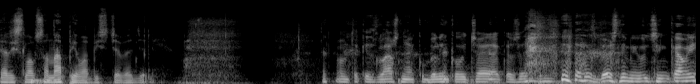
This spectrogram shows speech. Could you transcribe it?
Jarislav sa napil, aby ste vedeli. mám také zvláštne ako bylinkový čaj, akože s bežnými účinkami.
